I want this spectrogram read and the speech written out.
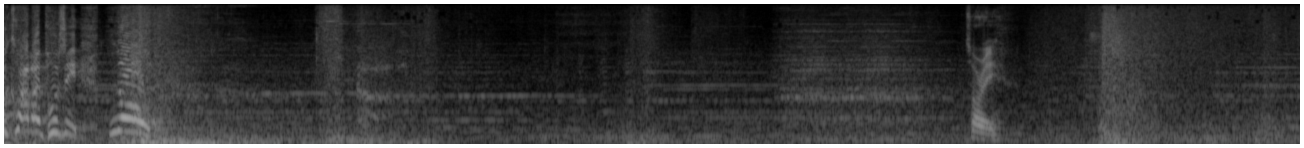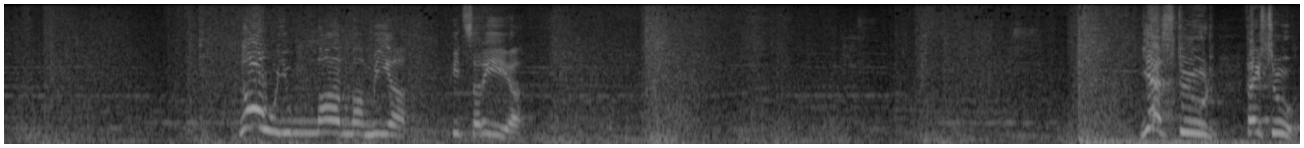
No, grab my pussy! No! Sorry. No, you mamma mia pizzeria! Yes, dude! Phase two!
